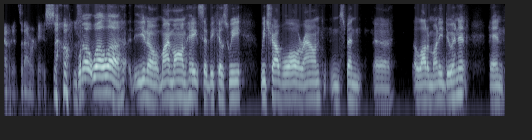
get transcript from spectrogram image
evidence in our case. So well, well, uh, you know, my mom hates it because we we travel all around and spend uh, a lot of money doing it, and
